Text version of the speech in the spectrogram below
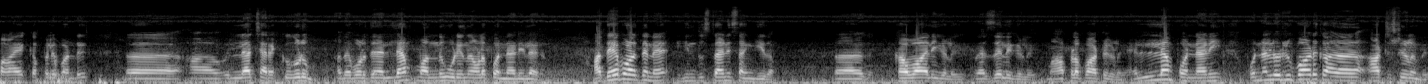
പായക്കപ്പൽ പണ്ട് എല്ലാ ചരക്കുകളും അതേപോലെ തന്നെ എല്ലാം വന്നുകൂടിയത് നമ്മളെ പൊന്നാനിയിലായിരുന്നു. അതേപോലെ തന്നെ ഹിന്ദുസ്ഥാനി സംഗീതം കവാലികൾ ഗസലുകൾ മാപ്പിളപ്പാട്ടുകൾ എല്ലാം പൊന്നാനി പൊന്നാനിൽ ഒരുപാട് ആർട്ടിസ്റ്റുകളുണ്ട്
